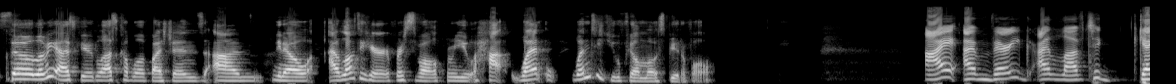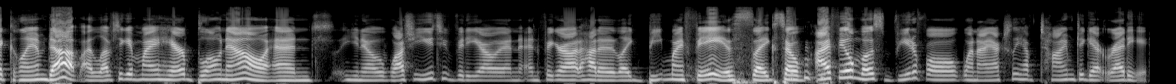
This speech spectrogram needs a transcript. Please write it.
So let me ask you the last couple of questions. Um, you know, I'd love to hear, first of all, from you, how, when, when did you feel most beautiful? I I'm very I love to get glammed up. I love to get my hair blown out and, you know, watch a YouTube video and, and figure out how to like beat my face. Like, so I feel most beautiful when I actually have time to get ready.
